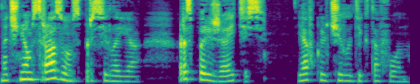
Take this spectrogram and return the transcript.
«Начнем сразу?» — спросила я. «Распоряжайтесь». Я включила диктофон.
